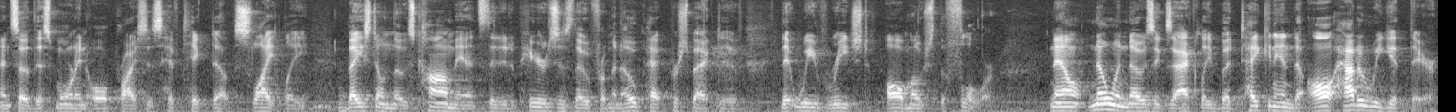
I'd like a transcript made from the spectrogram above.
And so this morning, oil prices have ticked up slightly based on those comments that it appears as though from an OPEC perspective that we've reached almost the floor. Now, no one knows exactly, but taken into all, how did we get there?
